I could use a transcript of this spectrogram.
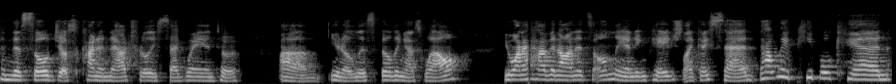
and this will just kind of naturally segue into um, you know, list building as well. You want to have it on its own landing page, like I said. That way, people can,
